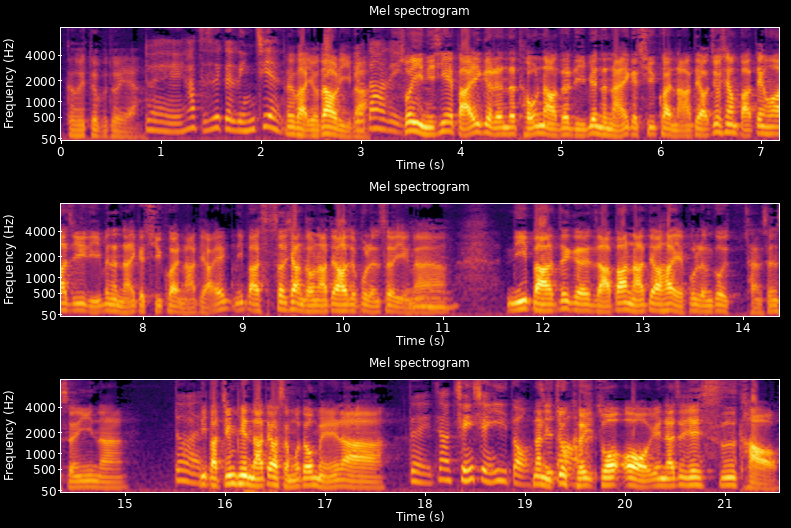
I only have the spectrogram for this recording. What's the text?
各位对不对呀？对，它只是一个零件，对吧？有道理吧？有道理。所以你现在把一个人的头脑的里面的哪一个区块拿掉，就像把电话机里面的哪一个区块拿掉，哎，你把摄像头拿掉，它就不能摄影了。你把这个喇叭拿掉，它也不能够产生声音啊。对，你把晶片拿掉，什么都没啦。对，这样浅显易懂。那你就可以说，哦，原来这些思考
